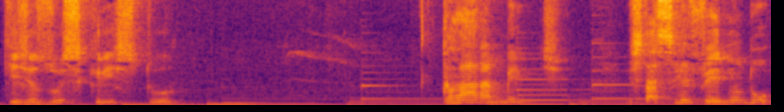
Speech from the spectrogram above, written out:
que Jesus Cristo claramente está se referindo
